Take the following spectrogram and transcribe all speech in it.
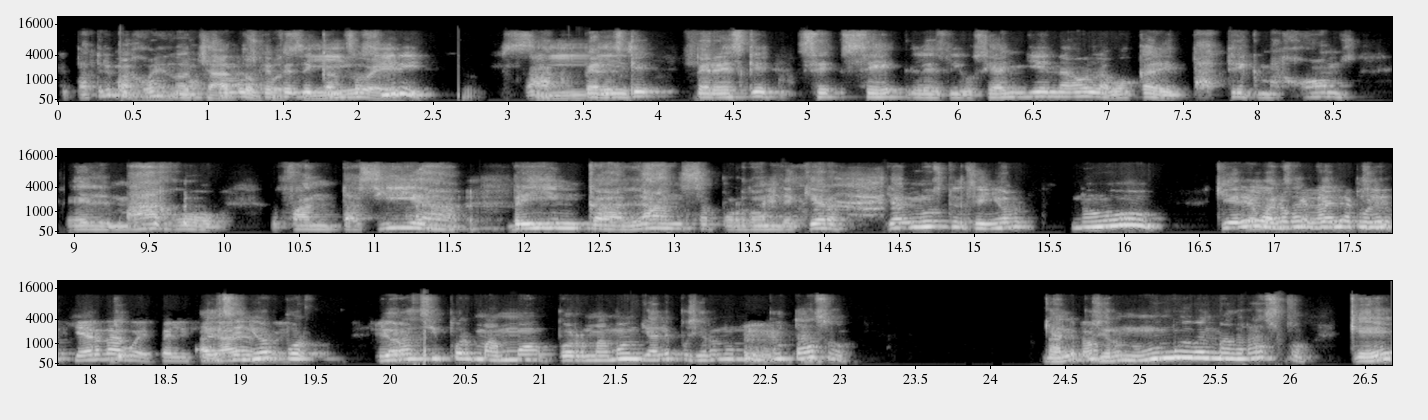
que Patrick Mahomes no son los jefes pues de Kansas City. Ah, pero es que, pero es que se, se, les digo, se han llenado la boca de Patrick Mahomes, el mago, fantasía, brinca, lanza por donde quiera. Ya vimos que el señor no quiere lanzar. ya le pusieron, izquierda, güey. Al señor por, y ahora sí por mamón, por mamón, ya le pusieron un putazo. Ya le pusieron un muy buen madrazo que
